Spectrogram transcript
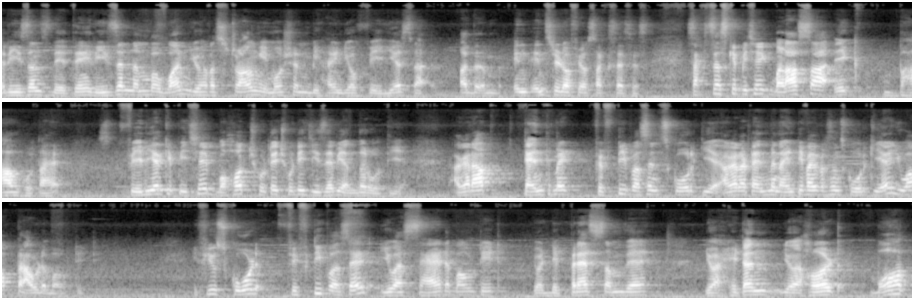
रीजंस देते हैं। Reason number one you have a strong emotion behind your failures instead of your successes success के पीछे एक बड़ा सा एक भाव होता है। फेलियर के पीछे बहुत छोटे छोटी चीज़ें भी अंदर होती है। अगर आप टेंथ में 50 परसेंट स्कोर किया, अगर आप टेंथ में 95 परसेंट स्कोर किया है you are proud about it if you scored 50% you are sad about it, you are depressed somewhere, you are hidden, you are hurt, बहुत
